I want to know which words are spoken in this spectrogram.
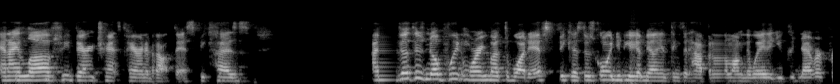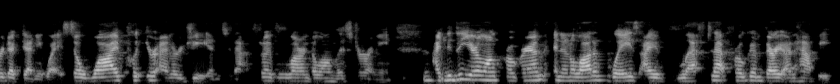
And I love to be very transparent about this because I feel like there's no point in worrying about the what ifs because there's going to be a million things that happen along the way that you could never predict anyway. So why put your energy into that? So I've learned along this journey. I did the year long program, and in a lot of ways, I left that program very unhappy,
